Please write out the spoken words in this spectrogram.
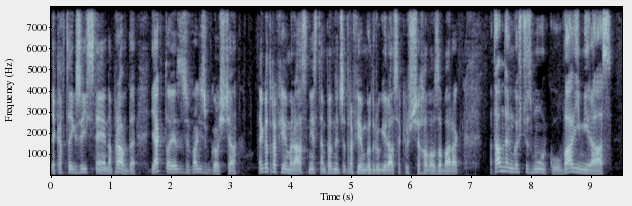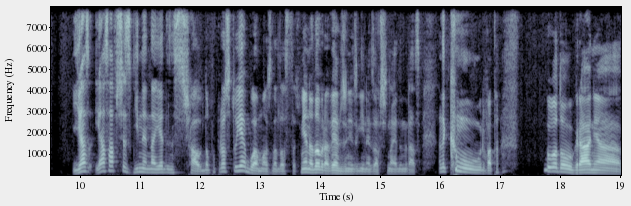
jaka w tej grze istnieje, naprawdę. Jak to jest, że walisz w gościa? Ja go trafiłem raz, nie jestem pewny, czy trafiłem go drugi raz, jak już się chował za barak. A tamten gościu z murku wali mi raz. Ja, ja zawsze zginę na jeden strzał. No po prostu jebła można dostać. Nie no dobra, wiem, że nie zginę zawsze na jeden raz. Ale kurwa, to było do ugrania.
